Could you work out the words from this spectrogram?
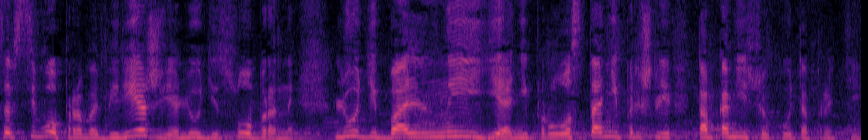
Со всего правобережья люди собраны, люди больные, они просто не пришли, там комиссию какую-то пройти.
